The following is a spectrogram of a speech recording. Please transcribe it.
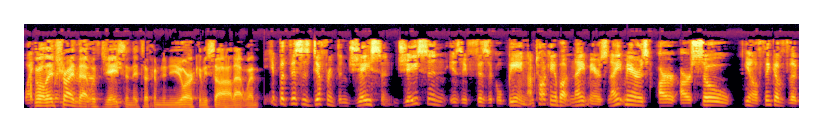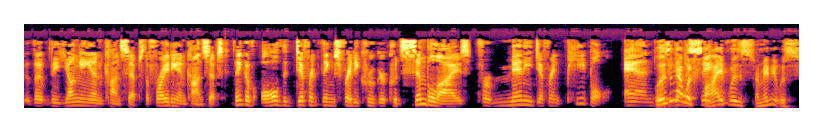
Why well, they Freddy tried that with Jason. Be... They took him to New York and we saw how that went. Yeah, but this is different than Jason. Jason is a physical being. I'm talking about nightmares. Nightmares are, are so you know, think of the, the, the Jungian concepts, the Freudian concepts. Think of all the different things Freddy Krueger could symbolize for many different people. And well, isn't that what say, five was, or maybe it was,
